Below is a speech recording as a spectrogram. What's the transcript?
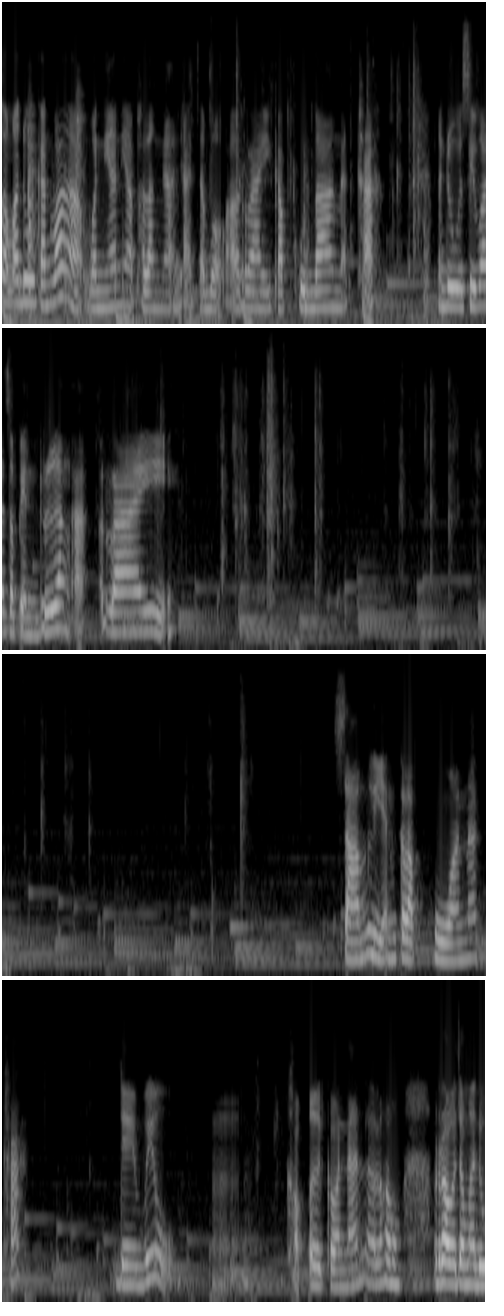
จะมาดูกันว่าวันนี้เนี่ยพลังงานอยากจะบอกอะไรกับคุณบ้างนะคะ มาดูซิว่าจะเป็นเรื่องอะไร สามเหรียญกลับหัวนะคะเดวิล ขอเปิดก่อนนั้นแล้วเราเราจะมาดู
